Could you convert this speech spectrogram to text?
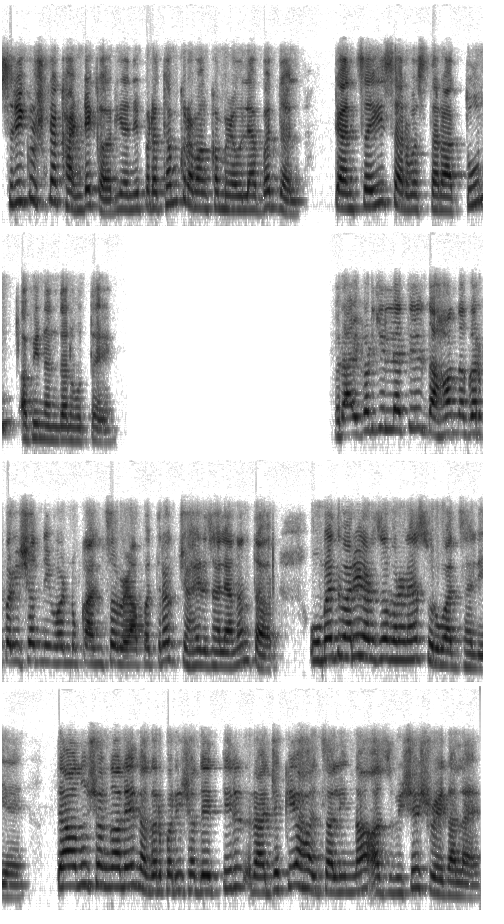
श्रीकृष्ण खांडेकर यांनी प्रथम क्रमांक मिळवल्याबद्दल त्यांचंही सर्व स्तरातून अभिनंदन होतंय. रायगड जिल्ह्यातील दहा नगर परिषद निवडणुकांचं वेळापत्रक जाहीर झाल्यानंतर उमेदवारी अर्ज भरण्यास सुरुवात झाली आहे. त्या अनुषंगाने नगर परिषदेतील राजकीय हालचालींना आज विशेष वेग आलाय.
